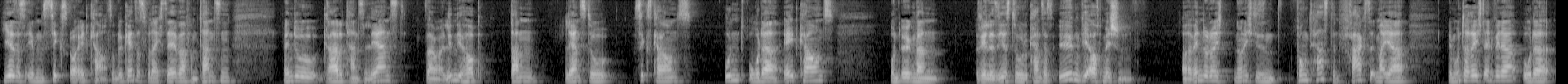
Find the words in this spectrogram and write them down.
hier ist es eben Six or Eight Counts. Und du kennst das vielleicht selber vom Tanzen. Wenn du gerade tanzen lernst, sagen wir mal Lindy Hop, dann lernst du Six Counts und oder Eight Counts und irgendwann realisierst du, du kannst das irgendwie auch mischen. Aber wenn du noch nicht, noch nicht diesen Punkt hast, dann fragst du immer ja im Unterricht entweder oder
